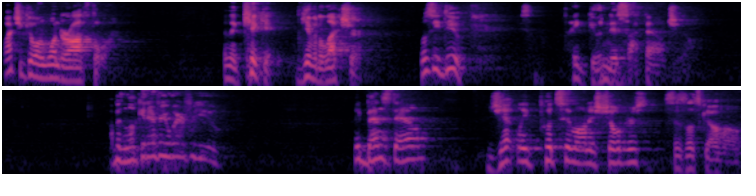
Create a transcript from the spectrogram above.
Why'd you go and wander off for? And then kick it, give it a lecture. What does he do? He says, Thank goodness I found you. I've been looking everywhere for you. He bends down, gently puts him on his shoulders, says, Let's go home.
